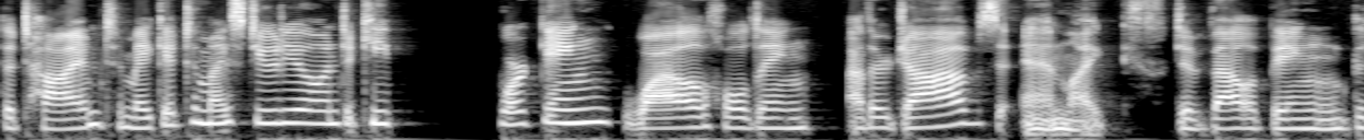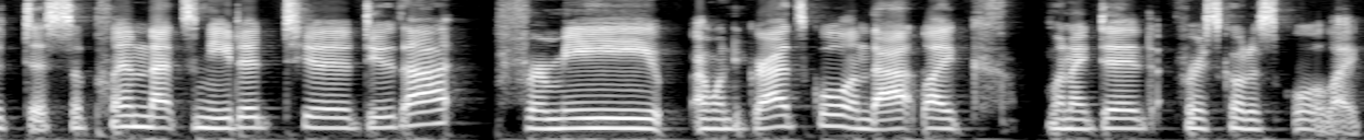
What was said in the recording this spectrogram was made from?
the time to make it to my studio and to keep working while holding other jobs and like developing the discipline that's needed to do that. For me, I went to grad school and that like when I did first go to school, like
